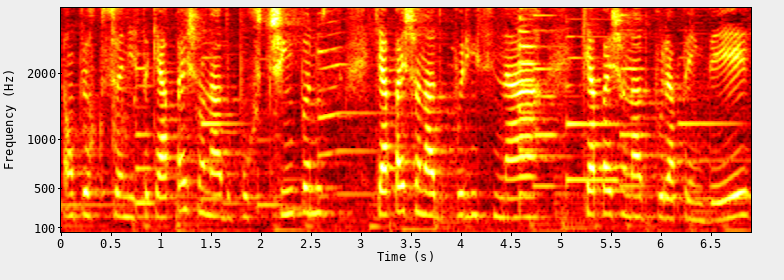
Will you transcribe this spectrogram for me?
é um percussionista que é apaixonado por tímpanos, que é apaixonado por ensinar, que é apaixonado por aprender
